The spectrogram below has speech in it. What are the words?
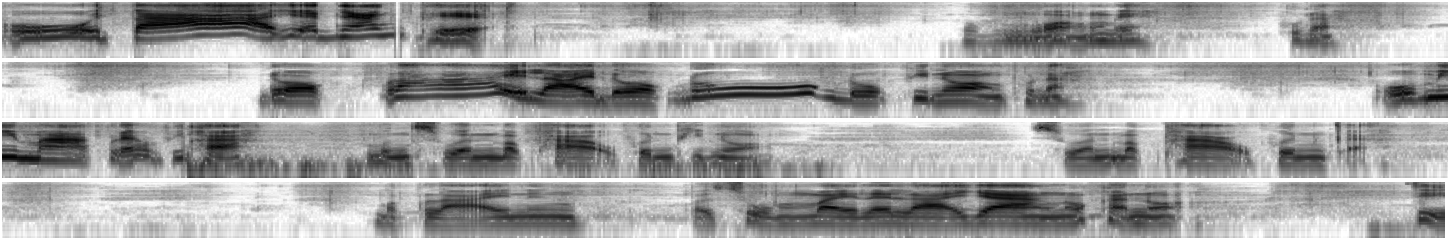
โอ้ยตาเฮ็ดยังแท้ดอกม่วงไหมพูดนะดอกหลายหลายดอกดกดอกพี่น้องพูดนะโอ้มีมากแล้วพี่ค่ะเมืองสวนบักพร้าวเพิ่นพี่น้องสวนบักพร้าวเพิ่นกะบักหลายหนึ่ง สมไว้หลายๆอย่างเนาะค่ะเนาะที่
